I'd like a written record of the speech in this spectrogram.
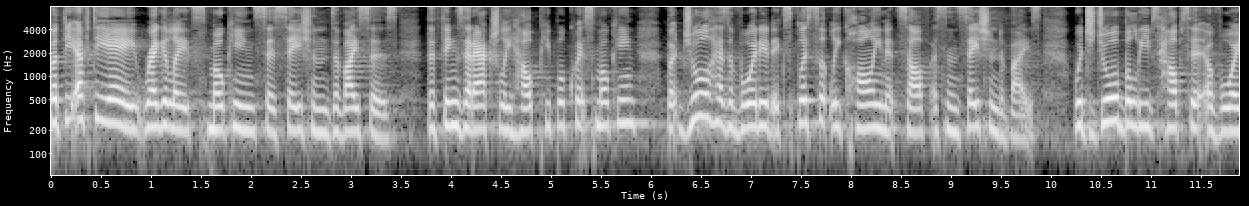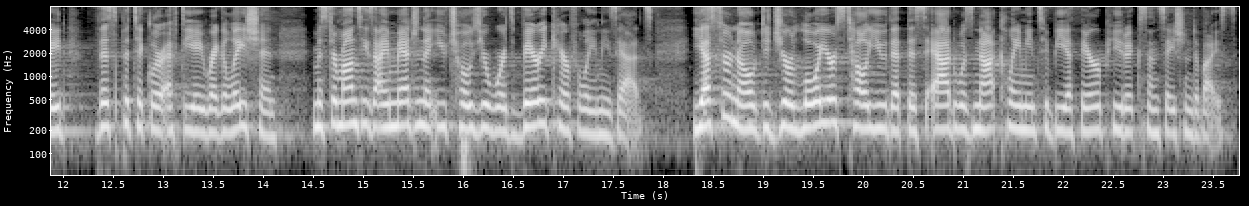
But the FDA regulates smoking cessation devices, the things that actually help people quit smoking. But Juul has avoided explicitly calling itself a cessation device, which Juul believes helps it avoid this particular FDA regulation. Mr. Monsees, I imagine that you chose your words very carefully in these ads. Yes or no, did your lawyers tell you that this ad was not claiming to be a therapeutic cessation device?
